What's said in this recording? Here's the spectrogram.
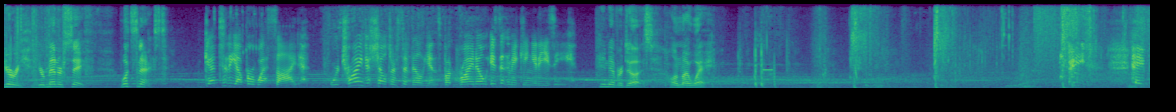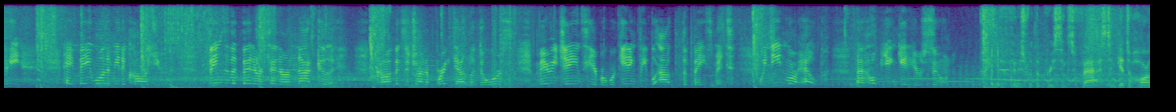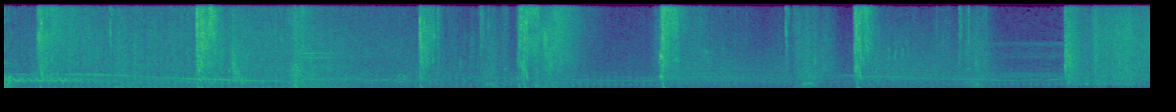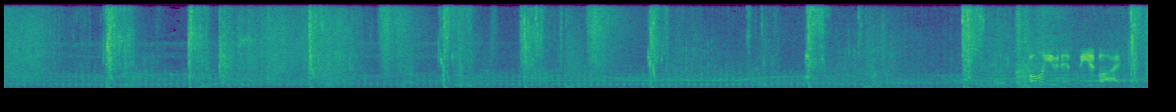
Yuri, your men are safe. What's next? Get to the Upper West Side. We're trying to shelter civilians, but Rhino isn't making it easy. He never does. On my way. Pete! Hey, Pete. Hey, May wanted me to call you. Things at the Veteran Center are not good. Convicts are trying to break down the doors. Mary Jane's here, but we're getting people out to the basement. We need more help. I hope you can get here soon. I need to finish with the precincts fast and get to Harlem.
